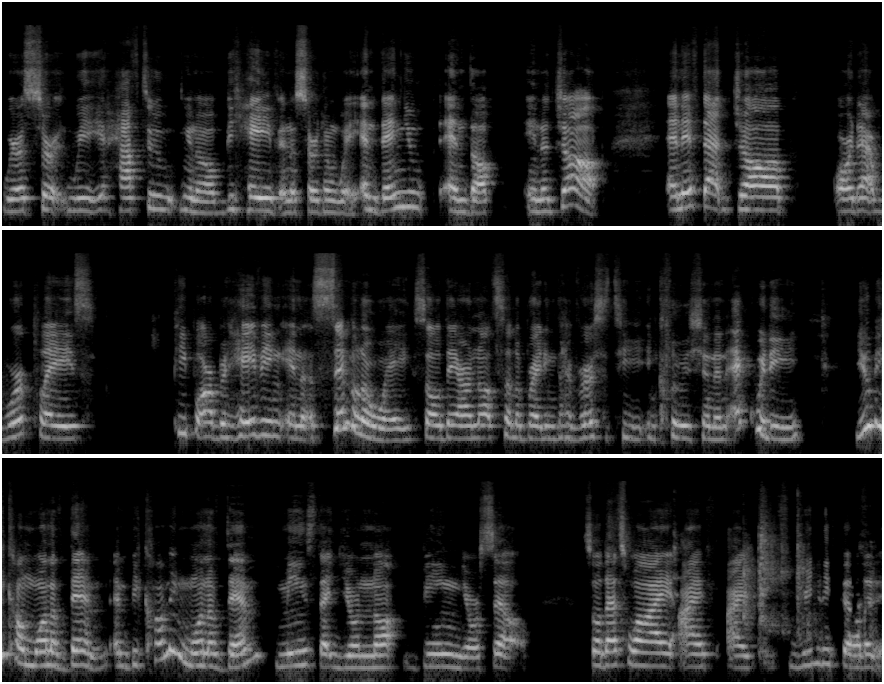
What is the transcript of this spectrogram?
we're certain we have to, you know, behave in a certain way, and then you end up in a job. And if that job or that workplace people are behaving in a similar way, so they are not celebrating diversity, inclusion, and equity, you become one of them and becoming one of them means that you're not being yourself. So that's why i i really felt it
